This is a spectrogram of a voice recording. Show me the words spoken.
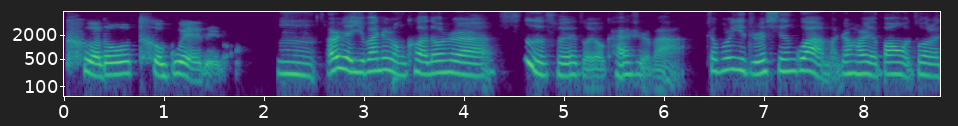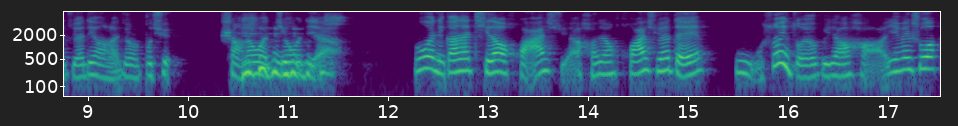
课都特贵那种。嗯，而且一般这种课都是四岁左右开始吧。这不是一直新冠嘛，正好也帮我做了决定了，就是不去，省得我纠结。不过你刚才提到滑雪，好像滑雪得五岁左右比较好，因为说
